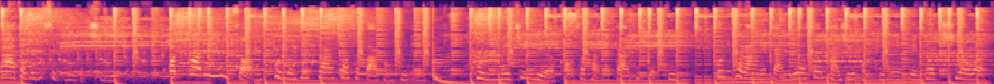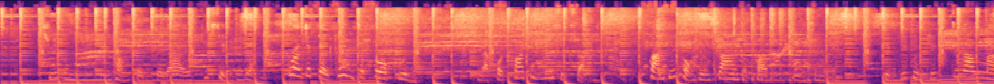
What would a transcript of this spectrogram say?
กล้าที่จะรู้สึกดีกับชีวิตกฎข้อที่22คุณเป็นผู้สร้างโชคชะตาของคุณเอง คุณไม่ใช่เหยื่อของสถานการณ์ที่เกิดขึ้น คุณมีพลังในการเลือกเส้นทางชีวิตของคุณเองเพียงแค่เชื่อว่า ชีวิตมันมีความเป็นไปได้ทุกสิ่งทุกอย่างกำลังจะเกิดขึ้นกับตัวคุณ และกฎข้อที่ 23 ความคิดของคุณสร้างจากความจริงเสมอ สิ่งที่คุณคิดจะนำมา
